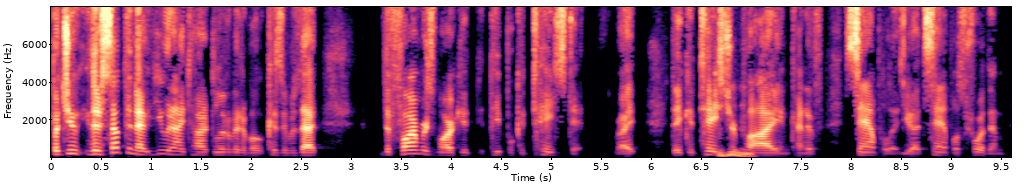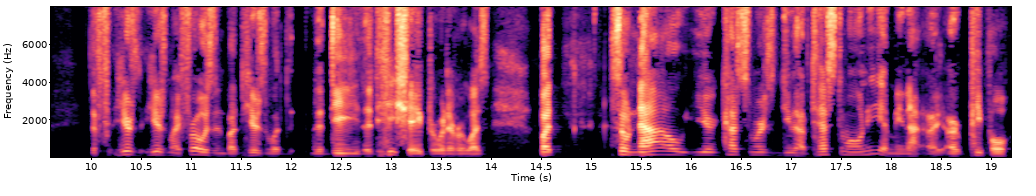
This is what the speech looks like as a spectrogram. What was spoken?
But you, there's something that you and I talked a little bit about because it was that the farmers market people could taste it, right? They could taste mm-hmm. your pie and kind of sample it. You had samples for them the here's here's my frozen, but here's what the D the D shaped or whatever it was. But so now your customers, do you have testimony? I mean, are, are people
